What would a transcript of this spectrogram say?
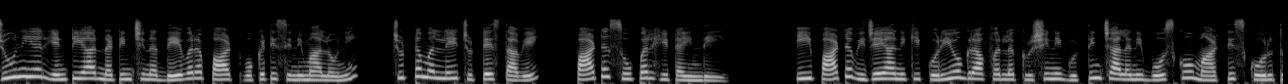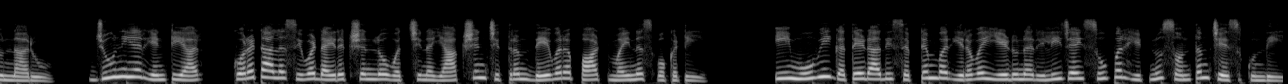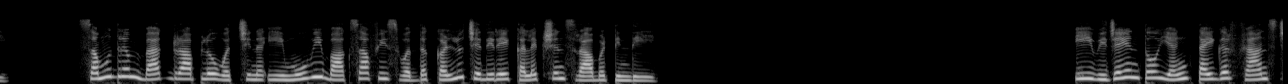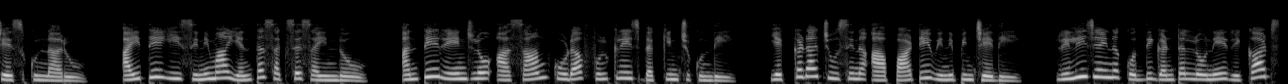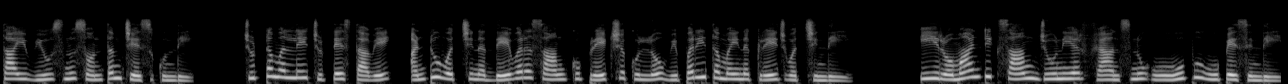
Junior NTR నటించిన దేవర part ఒకటి సినిమాలోని చుట్టమల్లే చుట్టేస్తావే పాట సూపర్ హిట్ అయింది. ఈ పాట విజయానికి కొరియోగ్రాఫర్ల కృషిని గుర్తించాలని బోస్కో మార్టిస్ కోరుతున్నారు. జూనియర్ ఎన్టీఆర్ కొరటాల శివ డైరెక్షన్లో వచ్చిన యాక్షన్ చిత్రం దేవర పార్ట్ మైనస్ ఒకటి. ఈ మూవీ గతేడాది సెప్టెంబర్ ఇరవై ఏడున రిలీజై సూపర్ హిట్ను సొంతం చేసుకుంది. సముద్రం బ్యాక్డ్రాప్లో వచ్చిన ఈ మూవీ బాక్సాఫీస్ వద్ద కళ్ళు చెదిరే కలెక్షన్స్ రాబట్టింది. ఈ విజయంతో యంగ్ టైగర్ ఫ్యాన్స్ చేసుకున్నారు. అయితే ఈ సినిమా ఎంత సక్సెస్ అయిందో అంతే రేంజ్లో ఆ సాంగ్ కూడా ఫుల్ క్రేజ్ దక్కించుకుంది. ఎక్కడా చూసిన ఆ పాటే వినిపించేది. రిలీజైన కొద్ది గంటల్లోనే రికార్డ్ స్థాయి వ్యూస్ను సొంతం చేసుకుంది. చుట్టమల్లే చుట్టేస్తావే అంటూ వచ్చిన దేవర సాంగ్కు ప్రేక్షకుల్లో విపరీతమైన క్రేజ్ వచ్చింది. ఈ రొమాంటిక్ సాంగ్ జూనియర్ ఫ్యాన్స్ను ఓ ఊపు ఊపేసింది.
